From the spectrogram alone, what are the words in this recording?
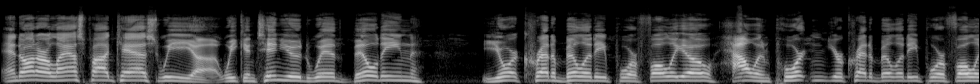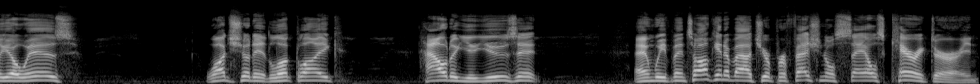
And on our last podcast, we uh, we continued with building your credibility portfolio, how important your credibility portfolio is, what should it look like, how do you use it, and we've been talking about your professional sales character and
